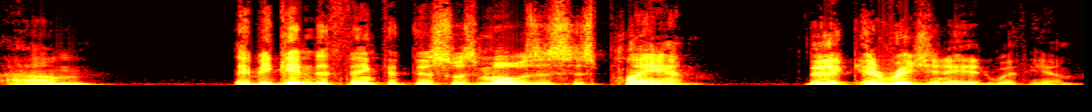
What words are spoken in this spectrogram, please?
Um, they begin to think that this was Moses' plan, that it originated with him,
